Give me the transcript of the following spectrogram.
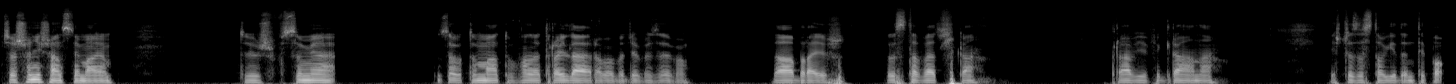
Przecież oni szans nie mają. To już w sumie z automatu wolę trailera, bo będzie wyzywał. Dobra już. Ustaweczka. Prawie wygrana. Jeszcze został jeden typo.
